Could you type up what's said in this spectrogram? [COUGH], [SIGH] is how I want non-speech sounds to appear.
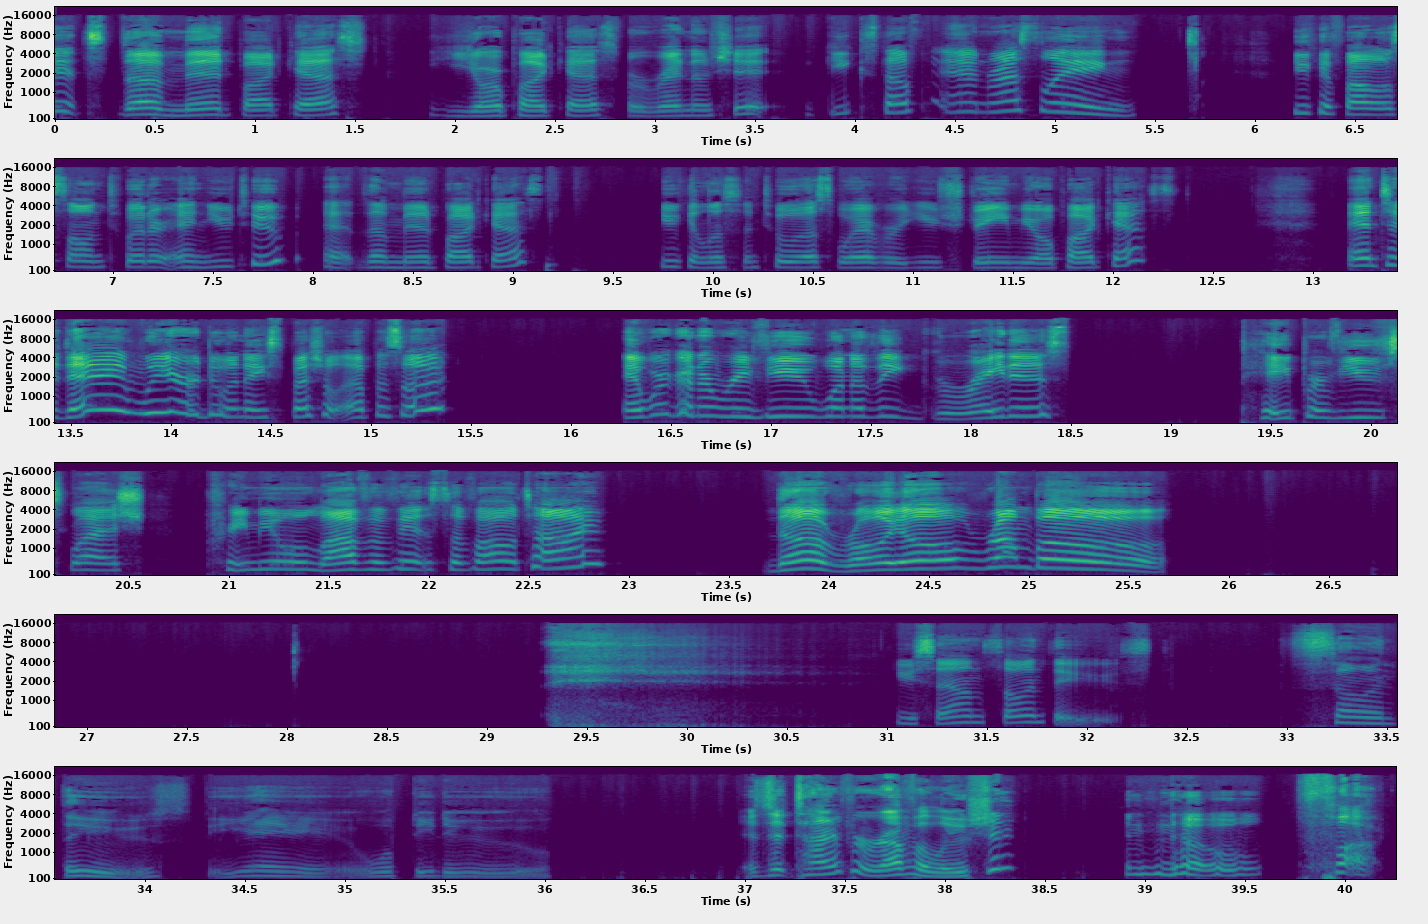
It's the Mid Podcast, your podcast for random shit, geek stuff, and wrestling. You can follow us on Twitter and YouTube at the Mid Podcast. You can listen to us wherever you stream your podcast. And today we are doing a special episode, and we're going to review one of the greatest pay per view slash premium live events of all time the Royal Rumble. You sound so enthused. So enthused. Yay, whoop de doo. Is it time for Revolution? [LAUGHS] No, Fuck.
